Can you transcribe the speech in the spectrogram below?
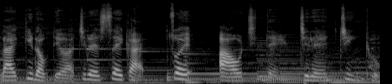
来记录着这个世界最后一地这个净土。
